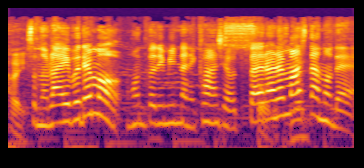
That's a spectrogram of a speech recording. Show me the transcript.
はい。そのライブでも本当にみんなに感謝を伝えられましたので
